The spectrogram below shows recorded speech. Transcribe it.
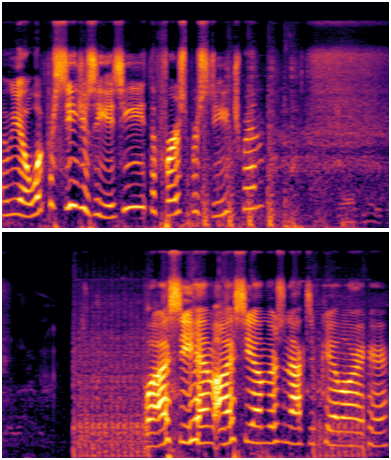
Oh, yo, what prestige is he? Is he the first prestige, man? Well, I see him. I see him. There's an active camo right here.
